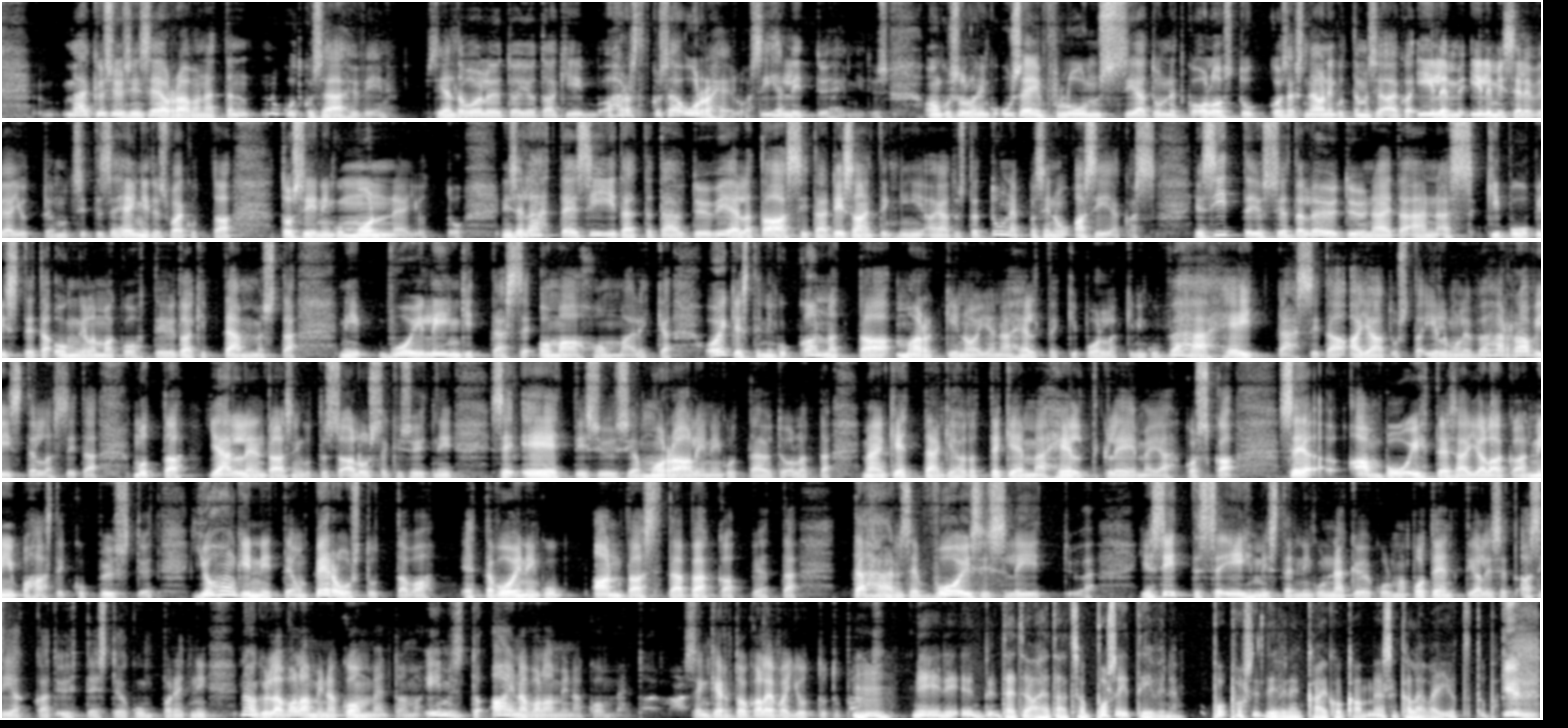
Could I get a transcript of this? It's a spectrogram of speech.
mä kysyisin seuraavana, että nukutko sä hyvin? Sieltä voi löytyä jotakin, harrastatko sä urheilua, siihen liittyy hengitys. Onko sulla niinku usein flunssia, tunnetko olostukkoiseksi, nämä on niinku tämmöisiä aika ilmi, ilmiselviä juttuja, mutta sitten se hengitys vaikuttaa tosi niinku monneen juttuun. Niin se lähtee siitä, että täytyy vielä taas sitä design thinkingin ajatusta, että tunnepa sinun asiakas. Ja sitten jos sieltä löytyy näitä NS-kipupisteitä, ongelmakohtia, jotakin tämmöistä, niin voi linkittää se oma homma. Eli oikeasti niinku kannattaa markkinoijana helttekkipuolellakin niinku vähän heittää sitä sitä ajatusta ilmoille, vähän ravistella sitä. Mutta jälleen taas, niin kuin tuossa alussa kysyit, niin se eettisyys ja moraali niin kuin täytyy olla, että mä en ketään kehota tekemään health claimejä, koska se ampuu itseensä jalkaan niin pahasti kuin pystyy. Et johonkin niiden on perustuttava, että voi niin kuin antaa sitä backupia, että tähän se voisi liittyä. Ja sitten se ihmisten niin kuin näkökulma, potentiaaliset asiakkaat, yhteistyökumppanit, niin ne on kyllä valmiina kommentoimaan. Ihmiset on aina valmiina kommentoimaan. Sen kertoo Kalevan juttutupa. Mm, niin, niin, täytyy ajatella, että se on positiivinen, po- positiivinen kaikokammio se Kalevan juttutupa. Kyllä.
